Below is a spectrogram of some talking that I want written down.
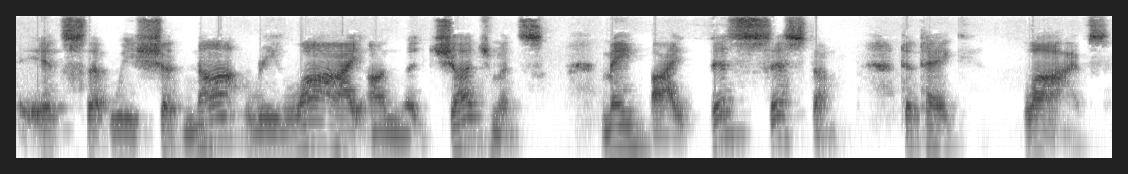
it's that we should not rely on the judgments made by this system to take lives.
